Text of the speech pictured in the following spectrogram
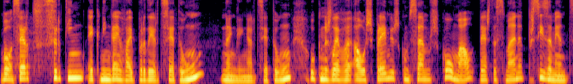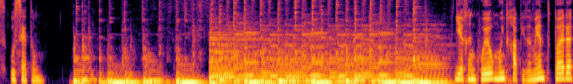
Bom, certo, certinho é que ninguém vai perder de 7 a 1, nem ganhar de 7 a 1, o que nos leva aos prémios. Começamos com o mal desta semana, precisamente o 7 a 1. E arranco eu muito rapidamente para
